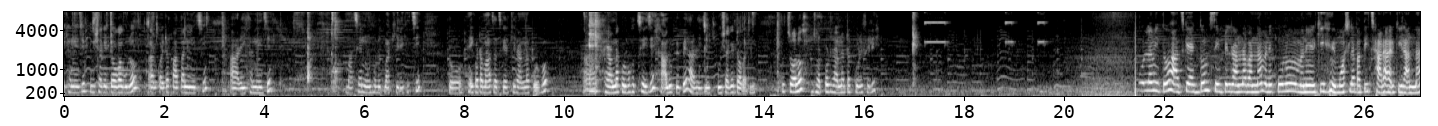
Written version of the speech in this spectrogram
এখানে এই যে পুঁই শাকের ডগাগুলো আর কয়টা পাতা নিয়েছি। আর এখানে এই যে মাছে নুন হলুদ মাখিয়ে রেখেছি। তো এই কটা মাছ আজকে আর কি রান্না করব। আর রান্না করব হচ্ছে এই যে আলু, পেঁপে আর এই যে পুঁই শাকের ডগা দিয়ে। তো চলো ঝটপট রান্নাটা করে ফেলি। বললামই তো, আজকে একদম সিম্পল রান্না বান্না মানে কোনো মানে আর কি, মশলাপাতি ছাড়া আর কি রান্না।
